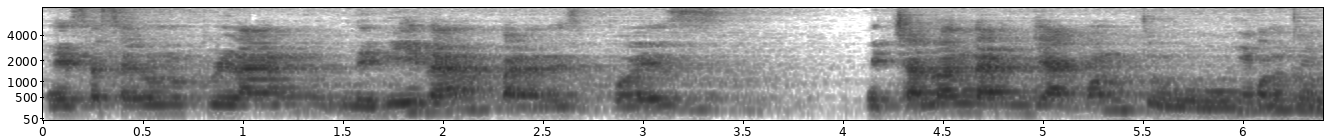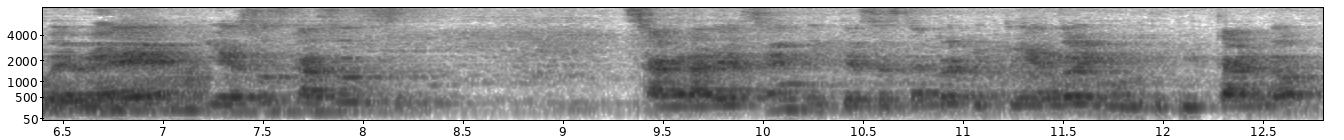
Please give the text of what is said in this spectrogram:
es hacer un plan de vida para después echarlo a andar ya con tu, con, tu bebé. y esos casos se agradecen y que se estén repitiendo y multiplicando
